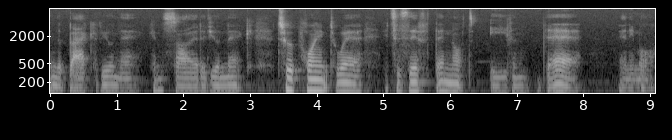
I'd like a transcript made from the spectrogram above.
in the back of your neck and side of your neck to a point where it's as if they're not even there anymore.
